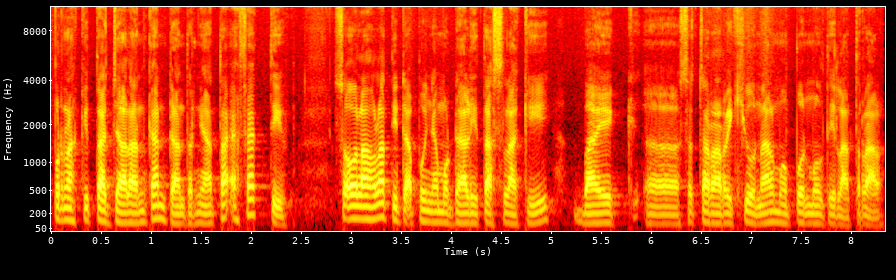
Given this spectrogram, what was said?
pernah kita jalankan dan ternyata efektif. Seolah-olah tidak punya modalitas lagi, baik e, secara regional maupun multilateral.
